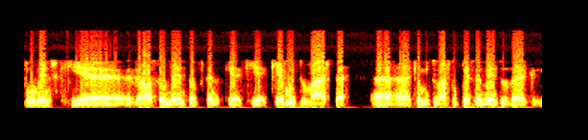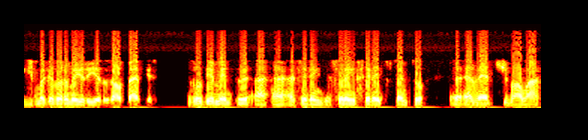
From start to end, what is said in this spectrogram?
pelo menos que é grossamente, portanto, que é, que é, que é muito vasta, uh, uh, que é muito vasto o pensamento da esmagadora maioria dos autárquicos relativamente a, a, a, serem, a serem, serem, portanto, uh, adeptos, vá lá,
